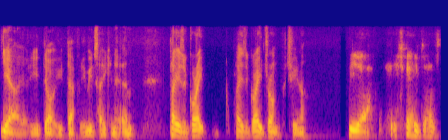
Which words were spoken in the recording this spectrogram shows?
Yeah, yeah, you do. You definitely be taking it in. Plays a great plays a great drunk, Pacino. Yeah, yeah, he does.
